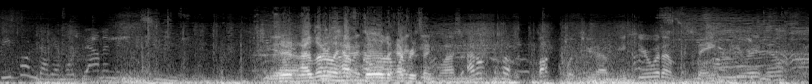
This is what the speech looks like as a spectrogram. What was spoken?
Die Wunder der modernen Medizin. Dude, I literally have gold everything. I don't give a fuck what you have. You hear what I'm saying to you right now?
